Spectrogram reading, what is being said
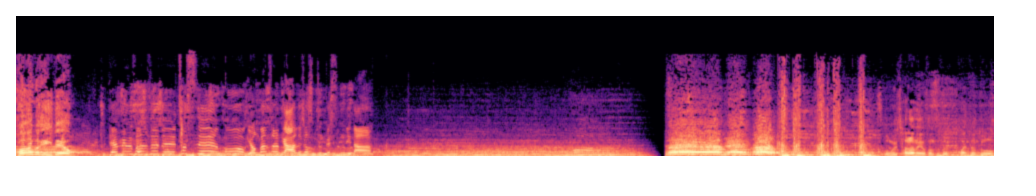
과감하게 2대0. 대한민국 선수들 첫승 꼭 영광스럽게 안으셨으면 좋겠습니다. 너무 잘하네요 선수들. 후반전도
